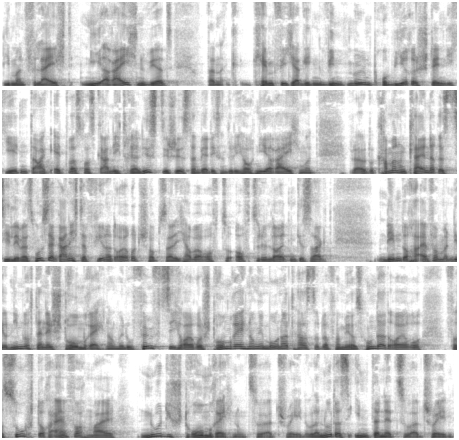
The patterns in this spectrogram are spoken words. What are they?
die man vielleicht nie erreichen wird, dann kämpfe ich ja gegen Windmühlen, probiere ständig jeden Tag etwas, was gar nicht realistisch ist, dann werde ich es natürlich auch nie erreichen. Und da kann man ein kleineres Ziel nehmen. Es muss ja gar nicht der 400-Euro-Job sein. Ich habe auch oft, oft zu den Leuten gesagt, nimm doch einfach mal, nimm doch deine Stromrechnung. Wenn du 50 Euro Stromrechnung im Monat hast oder von mir aus 100 Euro, versuch doch einfach mal nur die Stromrechnung zu ertraden oder nur das Internet zu ertraden.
